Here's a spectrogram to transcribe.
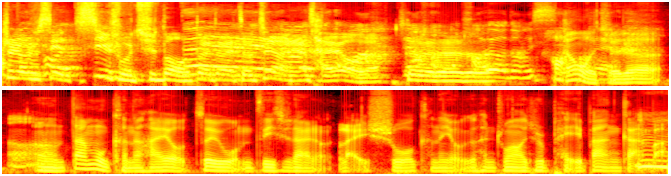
这就是技术驱动，对对，就这两年才有的，对对对，好有东西。但我觉得，嗯，弹幕可能还有对于我们自己时代来说，可能有一个很重要就是陪伴感吧，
